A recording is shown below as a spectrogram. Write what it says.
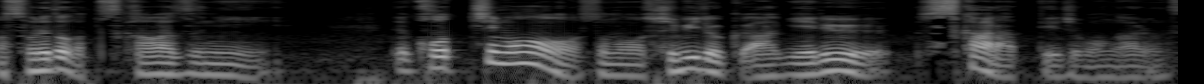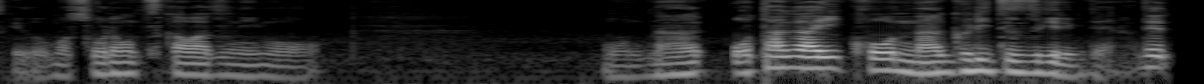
まあ、それとか使わずに、で、こっちも、その、守備力上げるスカラっていう呪文があるんですけど、もうそれも使わずにもう、もうな、お互いこう殴り続けるみたいな。で、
